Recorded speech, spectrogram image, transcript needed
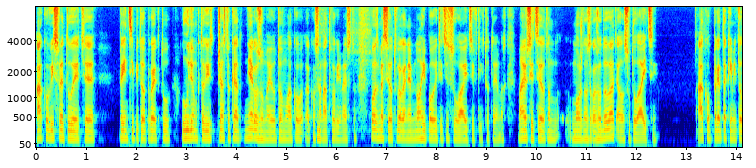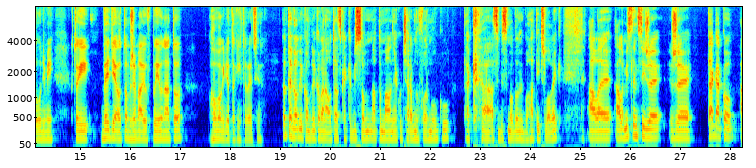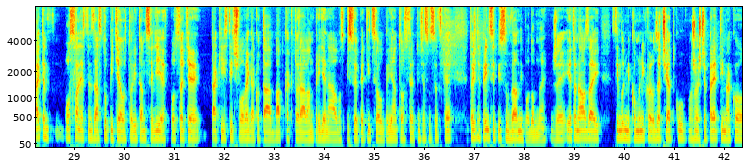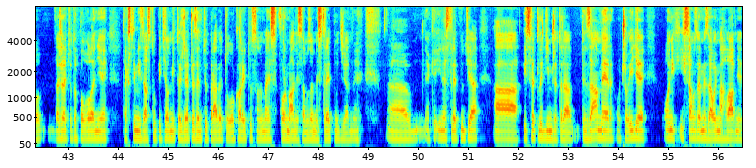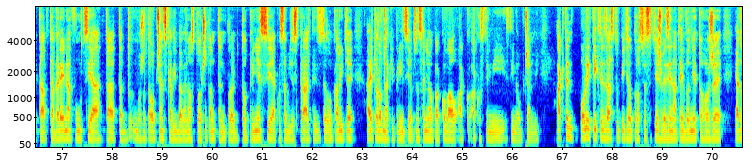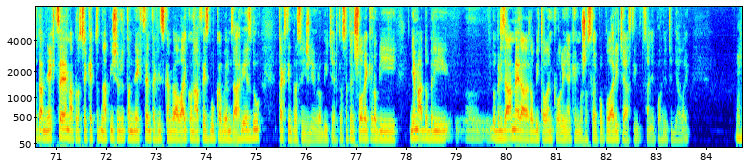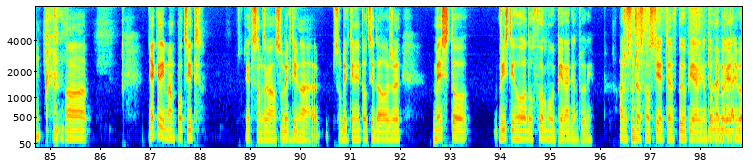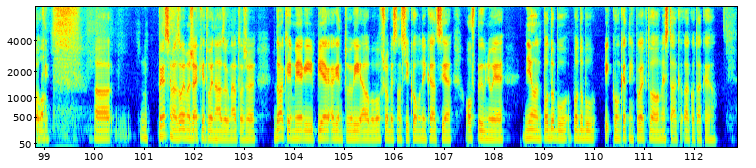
ako vysvetľujete princípy toho projektu ľuďom, ktorí častokrát nerozumejú tomu, ako, ako sa má tvoriť mesto. Povedzme si otvorene, mnohí politici sú lajci v týchto témach. Majú síce o tom možnosť rozhodovať, ale sú to lajci. Ako pred takýmito ľuďmi, ktorí vedia o tom, že majú vplyv na to, hovoriť o takýchto veciach? Toto je veľmi komplikovaná otázka. Keby som na to mal nejakú čarovnú formulku, tak asi by som bol veľmi bohatý človek. Ale, ale myslím si, že, že tak ako aj ten poslanec, ten zastupiteľ, ktorý tam sedí, je v podstate taký istý človek ako tá babka, ktorá vám príde na, alebo spisuje petíciu, alebo príde na to stretnutie susedské. Takže tie princípy sú veľmi podobné. Že je to naozaj s tým ľuďmi komunikuje od začiatku, možno ešte predtým, ako zažiadať toto povolenie, tak s tými zastupiteľmi, ktorí reprezentujú práve tú lokalitu, sa formálne samozrejme stretnúť, žiadne a, nejaké iné stretnutia a vysvetliť im, že teda ten zámer, o čo ide, o nich ich samozrejme zaujíma hlavne tá, tá verejná funkcia, tá, tá, možno tá občianská vybavenosť toho, čo tam ten projekt to prinesie, ako sa bude správať v tej lokalite. A je to rovnaký princíp, aby som sa neopakoval ako, ako s, tými, s tými občanmi. Ak ten politik, ten zastupiteľ proste sa tiež vezie na tej vlne toho, že ja to tam nechcem a proste keď to napíšem, že tam nechcem, tak získam veľa lajkov na Facebooku a budem za hviezdu, tak s tým proste nič neurobíte. To sa ten človek robí, nemá dobrý, dobrý zámer, ale robí to len kvôli nejakej možno svojej popularite a s tým sa nepohnete ďalej. Uh-huh. Uh, niekedy mám pocit, je to samozrejme subjektívny pocit, ale že mesto v istých hľadoch formujú PR agentúry. A že v súčasnosti je ten vplyv PR agentúry mimoriadne veľký. Uh, no, presne ma zaujíma, že aký je tvoj názor na to, že do akej miery PR agentúry alebo vo všeobecnosti komunikácia ovplyvňuje nielen podobu, podobu konkrétnych projektov, ale mesta ako, ako takého.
